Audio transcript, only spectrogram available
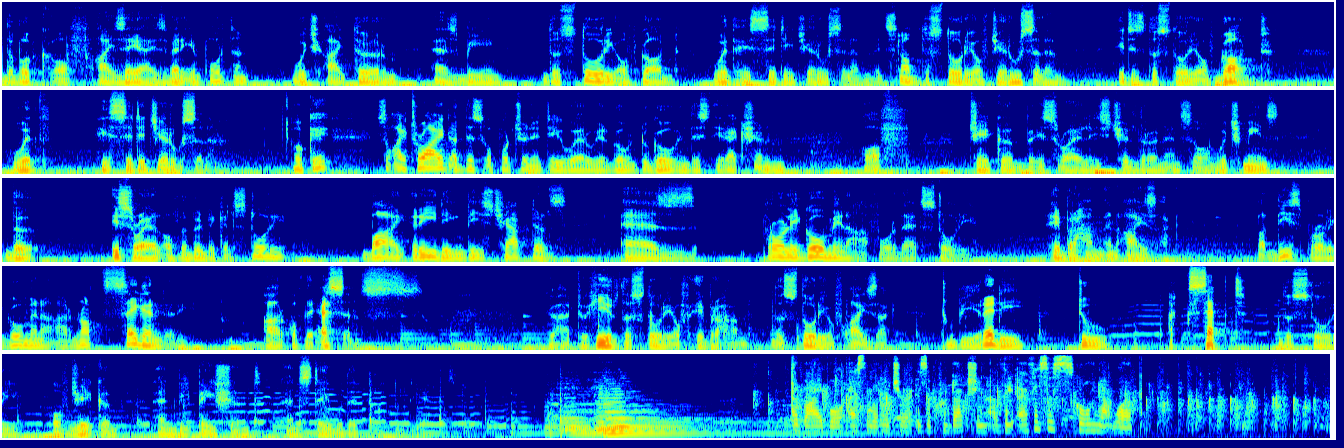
the book of Isaiah is very important, which I term as being the story of God with his city Jerusalem. It's not the story of Jerusalem, it is the story of God with his city Jerusalem. Okay? So I tried at this opportunity where we're going to go in this direction of Jacob, Israel, his children, and so on, which means the Israel of the biblical story, by reading these chapters as prolegomena for that story Abraham and Isaac. But these prolegomena are not secondary, are of the essence. You had to hear the story of Abraham, the story of Isaac, to be ready to accept the story of Jacob and be patient and stay with it until the end. The Bible as Literature is a production of the Ephesus School Network.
